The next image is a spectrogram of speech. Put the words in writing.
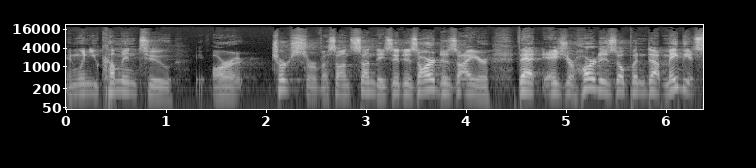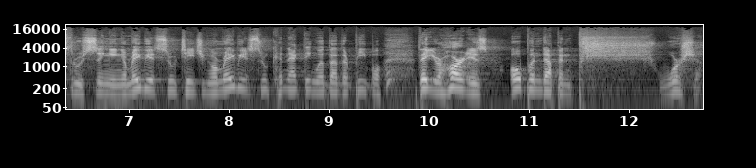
And when you come into our church service on Sundays. It is our desire that as your heart is opened up, maybe it's through singing, or maybe it's through teaching, or maybe it's through connecting with other people, that your heart is opened up and psh, worship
